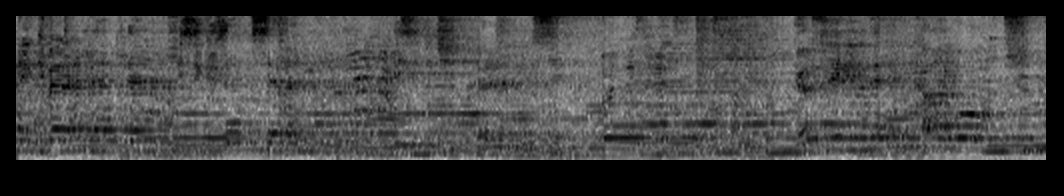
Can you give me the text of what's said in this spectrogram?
renk verenlerden bizi güzel için önemlisi gözlerinde kaybolmuşum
